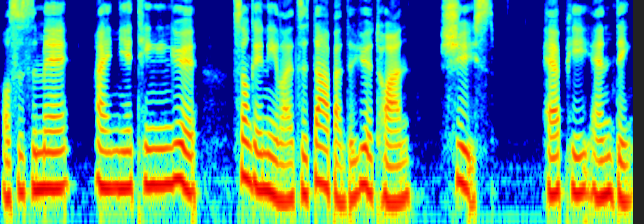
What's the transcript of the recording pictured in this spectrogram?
おすすめ爱捏听音乐。 送给你来自大阪的乐团 She's Happy Ending。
